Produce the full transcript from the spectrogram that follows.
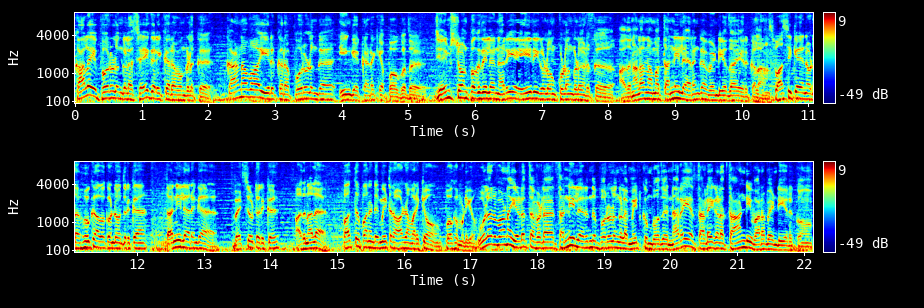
கலை பொருளுங்களை சேகரிக்கிறவங்களுக்கு கனவா இருக்கிற பொருளுங்க இங்க கிடைக்க போகுது. ஜேம்ஸ் டவுன் பகுதியில நிறைய ஏரிகளும் குளங்களும் இருக்கு. அதனால நம்ம தண்ணியில இறங்க வேண்டியதா இருக்கலாம். சுவாசிக்க என்னோட ஹூக்காவை கொண்டு வந்திருக்கேன் தண்ணியில இறங்க வெட் சூட் இருக்கு. அதனால பத்து பன்னெண்டு மீட்டர் ஆழம் வரைக்கும் போக முடியும். உலர்வான இடத்தை விட தண்ணியில இருந்து பொருளுங்களை மீட்கும் போது நிறைய தடைகளை தாண்டி வர வேண்டி இருக்கும்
